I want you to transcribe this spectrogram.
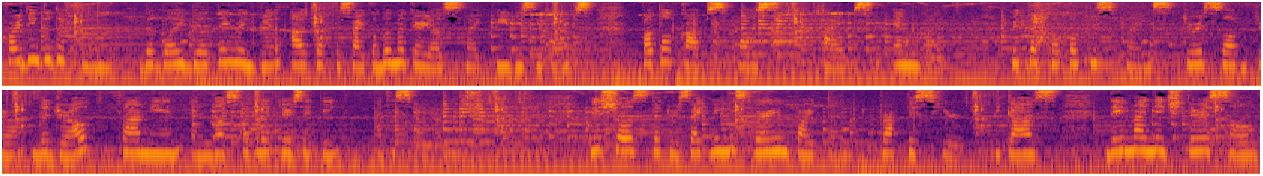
According to the film, the boy built a windmill out of recyclable materials like PVC pipes, bottle caps, poles, pipes, and bike, with the help of his friends to resolve the drought, famine, and loss of electricity at his village. This shows that recycling is very important practice here because they managed to resolve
